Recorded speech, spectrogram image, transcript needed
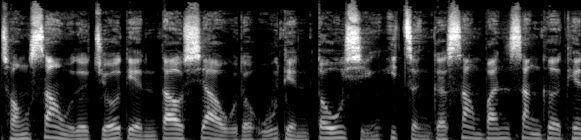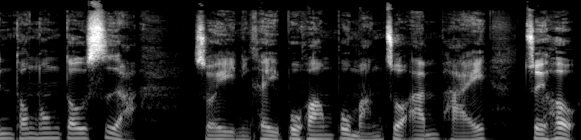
从上午的九点到下午的五点都行，一整个上班上课天通通都是啊。所以你可以不慌不忙做安排。最后，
